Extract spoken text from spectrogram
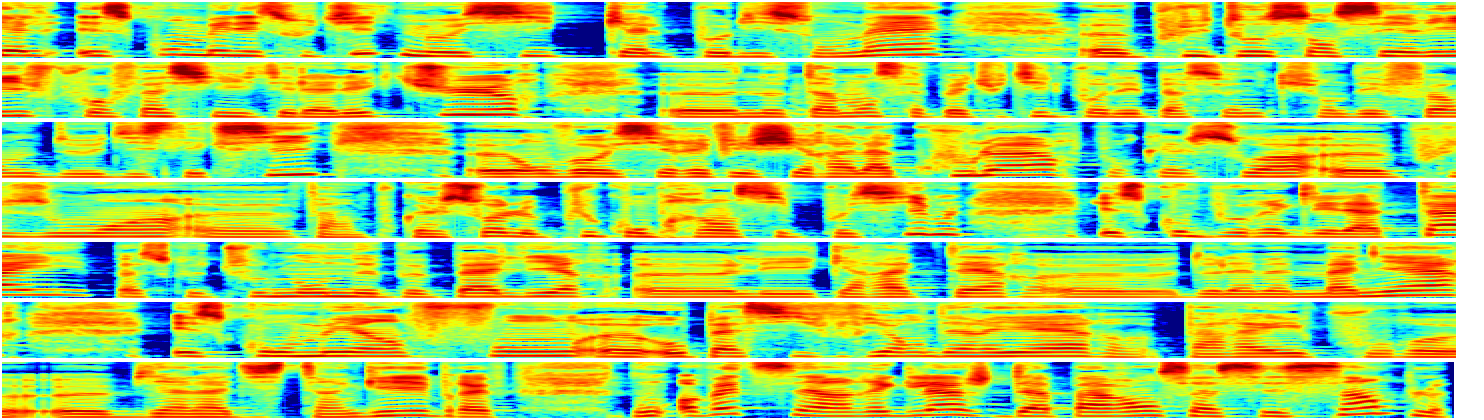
est-ce qu'on met les sous-titres, mais aussi quelle police on met, euh, plutôt sans sérif pour faciliter la lecture. Euh, notamment, ça peut être utile pour des personnes qui ont des formes de dyslexie. Euh, on va aussi réfléchir à la couleur pour qu'elle soit plus ou moins, enfin pour qu'elle soit le plus compréhensible possible. Est-ce qu'on peut régler la taille parce que tout le monde ne peut pas lire les caractères de la même manière? Est-ce qu'on met un fond opacifiant derrière, pareil pour bien la distinguer? Bref, donc en fait c'est un réglage d'apparence assez simple,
